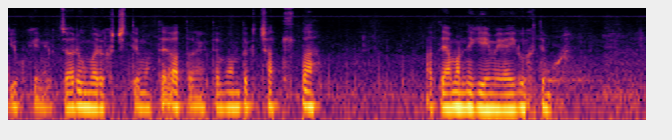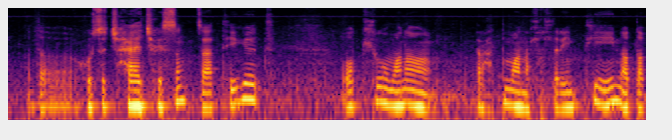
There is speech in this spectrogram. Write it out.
юу гэх нэг зориг моригч тийм үү те одоо нэг тийм мундаг чадaltaа одоо ямар нэг юм айгүй их тийм одоо хөсөж хайж гисэн. За тэгээд удалгүй манай хатан маань болохоор энтхийн энэ одоо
